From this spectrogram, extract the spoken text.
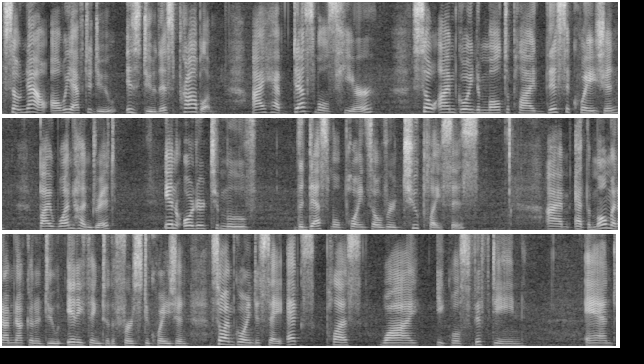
So now all we have to do is do this problem. I have decimals here, so I'm going to multiply this equation by 100 in order to move the decimal points over two places. I'm at the moment I'm not going to do anything to the first equation so I'm going to say x plus y equals 15 and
